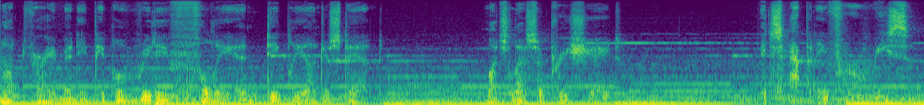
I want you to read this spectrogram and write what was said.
not very many people really fully and deeply understand, much less appreciate. It's happening for a reason.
